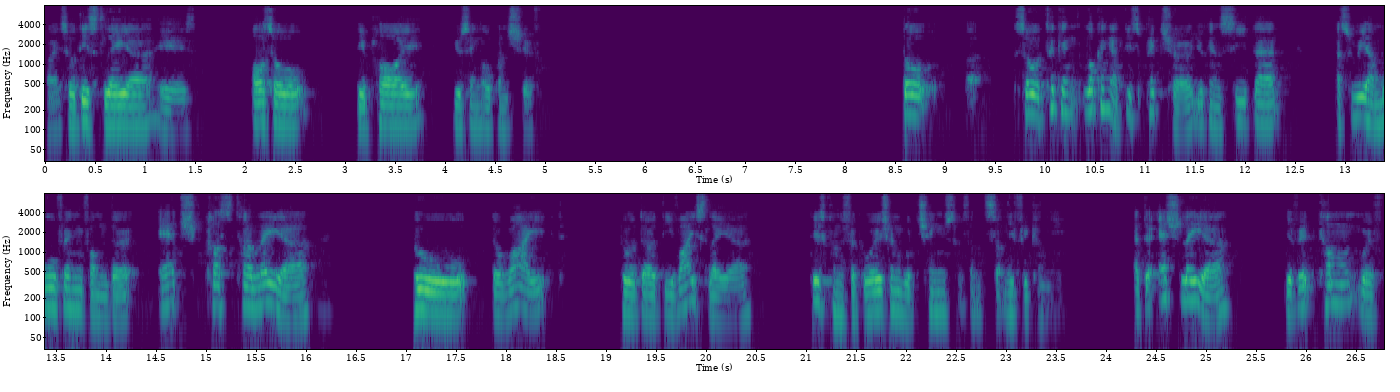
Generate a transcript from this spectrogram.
right? So this layer is also deployed using OpenShift. So, uh, so taking looking at this picture, you can see that as we are moving from the edge cluster layer to the right to the device layer, this configuration would change significantly. At the edge layer, if it come with,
